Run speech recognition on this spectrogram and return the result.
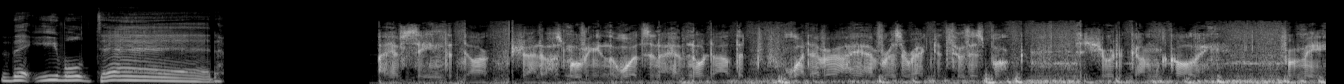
The Evil Dead. I have seen the dark shadows moving in the woods, and I have no doubt that whatever I have resurrected through this book is sure to come calling for me.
